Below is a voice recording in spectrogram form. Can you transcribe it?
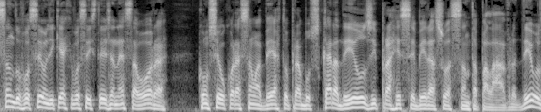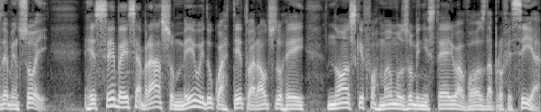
Abraçando você onde quer que você esteja nessa hora, com seu coração aberto para buscar a Deus e para receber a sua santa palavra. Deus lhe abençoe. Receba esse abraço meu e do quarteto Arautos do Rei, nós que formamos o ministério A Voz da Profecia.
